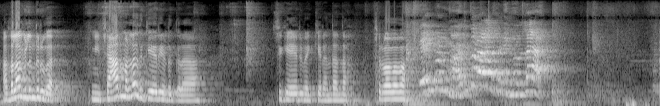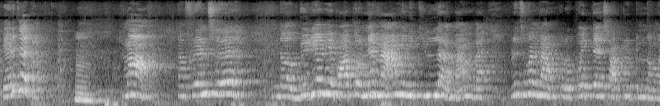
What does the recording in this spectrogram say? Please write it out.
அதெல்லாம் விழுந்துருவ. நீ சேர் மேல இதுக்கு ஏறி எடுக்கிற. சிக்கு ஏறி வைக்கிறேன். இந்தா சரி வா வா வா வெயிட் பண்ணுங்க அடுத்த வேலை செய்யணும்ல எடுத்து வைக்கணும் ம் அம்மா என் ஃப்ரெண்ட்ஸு இந்த பிரியாணியை பார்த்த உடனே மேம் இன்னைக்கு இல்லை மேம் பிரின்சிபல் மேம் கூட போயிட்டு சாப்பிட்டுட்டு இருந்தாங்க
